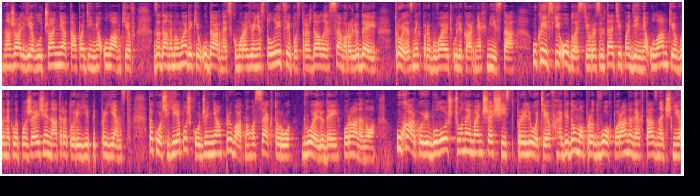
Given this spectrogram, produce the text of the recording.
На жаль, є влучання та падіння уламків. За даними медиків, у Дарницькому районі столиці постраждали семеро людей. Троє з них перебувають у лікарнях міста. У Київській області у результаті падіння уламків виникли пожежі на території підприємств. Також є пошкодження приватного сектору. Двоє людей поранено. У Харкові було щонайменше шість прильотів. Відомо про двох поранених та значні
